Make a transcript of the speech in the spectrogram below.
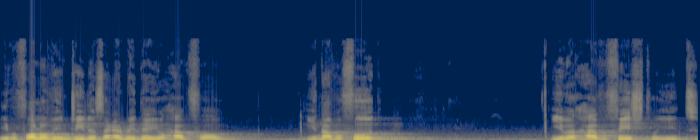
If following Jesus every day, you have uh, enough food, even have fish to eat.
